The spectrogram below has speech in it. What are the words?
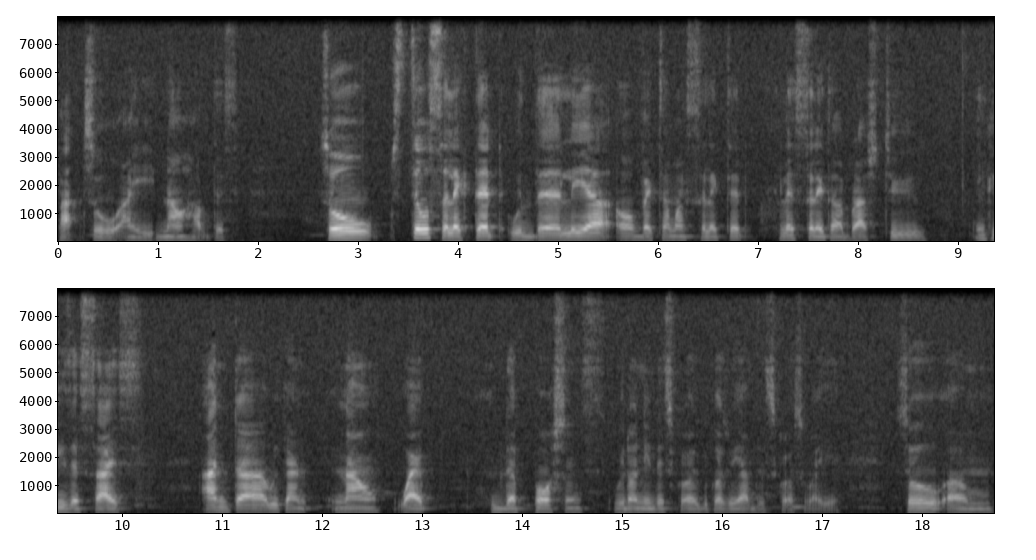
part so I now have this. So still selected with the layer of vector mask selected let's select our brush to increase the size. And uh, we can now wipe the portions. We don't need this cross because we have this cross over here. So um,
